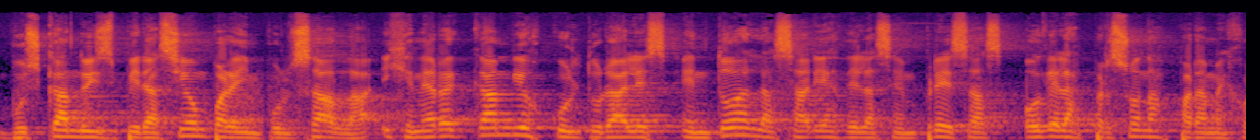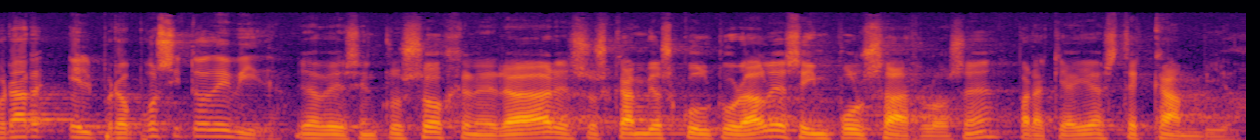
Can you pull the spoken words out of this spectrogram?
Buscando inspiración para impulsarla y generar cambios culturales en todas las áreas de las empresas o de las personas para mejorar el propósito de vida. Ya ves, incluso generar esos cambios culturales e impulsarlos ¿eh? para que haya este cambio.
